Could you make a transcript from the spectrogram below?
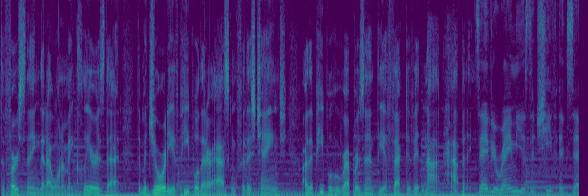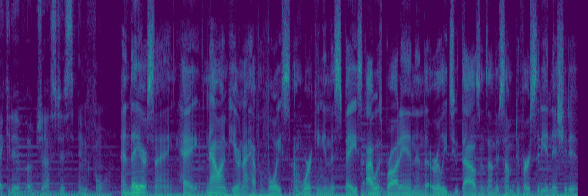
The first thing that I want to make clear is that the majority of people that are asking for this change are the people who represent the effect of it not happening. Xavier Ramey is the chief executive of Justice Informed. And they are saying, hey, now I'm here and I have a voice. I'm working in this space. I was brought in in the early 2000s under some diversity initiative,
